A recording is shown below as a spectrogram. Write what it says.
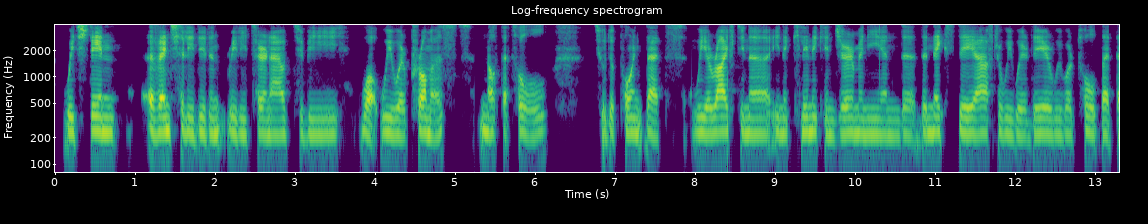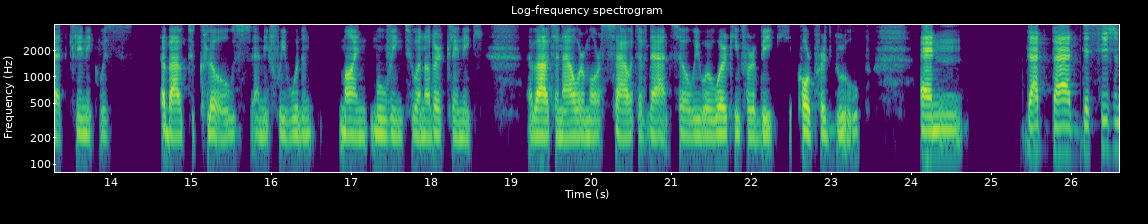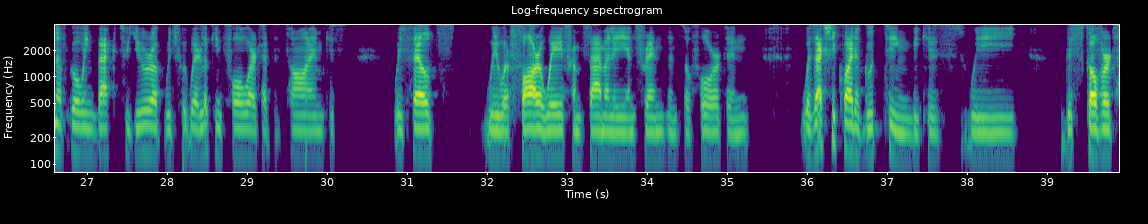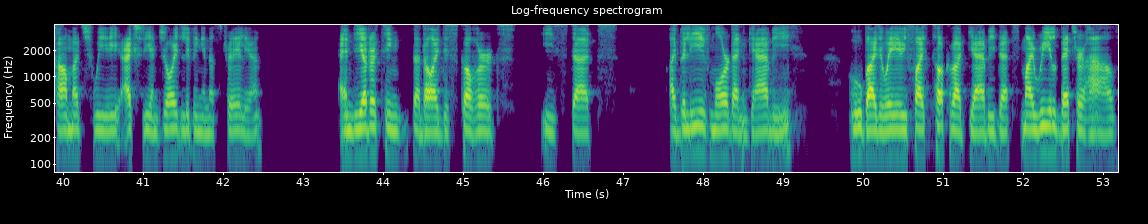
which then eventually didn't really turn out to be what we were promised not at all to the point that we arrived in a in a clinic in Germany and the next day after we were there we were told that that clinic was about to close and if we wouldn't mind moving to another clinic about an hour more south of that. So we were working for a big corporate group. And that bad decision of going back to Europe, which we were looking forward at the time because we felt we were far away from family and friends and so forth, and was actually quite a good thing because we discovered how much we actually enjoyed living in Australia and the other thing that I discovered is that I believe more than Gabby, who, by the way, if I talk about Gabby, that's my real better half,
